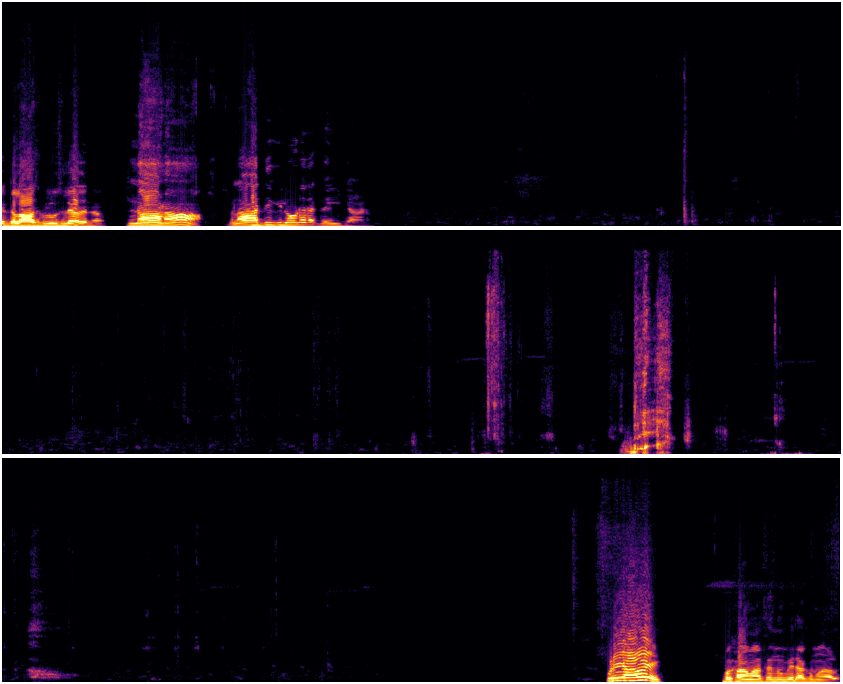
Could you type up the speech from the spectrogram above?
ਤੇ ਗਲਾਸ ਗਲੂਸ ਲਿਆ ਦੇਣਾ। ਨਾ ਨਾ ਗਲਾਸ ਦੀ ਕੀ ਲੋੜ ਹੈ ਤਾਂ ਗਈ ਜਾਣ। ਉਰੇ ਆ ਓਏ। ਵਿਖਾਵਾਂ ਤੈਨੂੰ ਮੇਰਾ ਕਮਾਲ।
